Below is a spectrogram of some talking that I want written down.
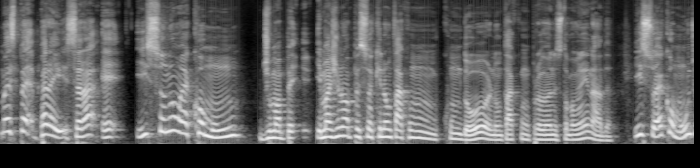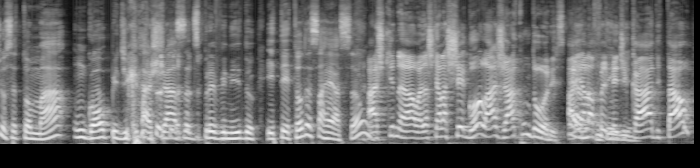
Mas pe- peraí, será. É, isso não é comum de uma. Imagina uma pessoa que não tá com, com dor, não tá com problema no estômago nem nada. Isso é comum de você tomar um golpe de cachaça desprevenido e ter toda essa reação? Acho que não, mas acho que ela chegou lá já com dores. Aí É, ela foi entendi. medicada e tal,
